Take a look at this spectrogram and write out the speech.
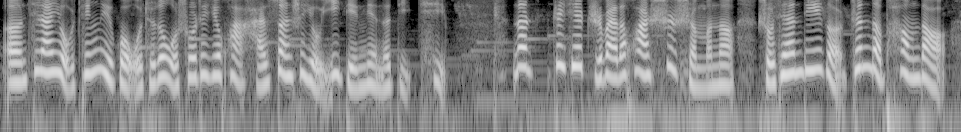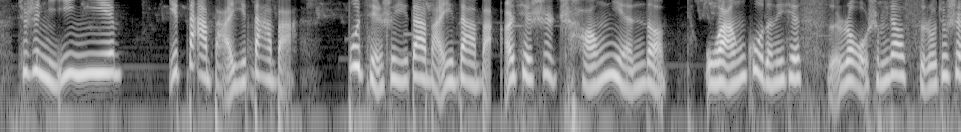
嗯，既然有经历过，我觉得我说这句话还算是有一点点的底气。那这些直白的话是什么呢？首先，第一个，真的胖到就是你一捏，一大把一大把，不仅是一大把一大把，而且是常年的顽固的那些死肉。什么叫死肉？就是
